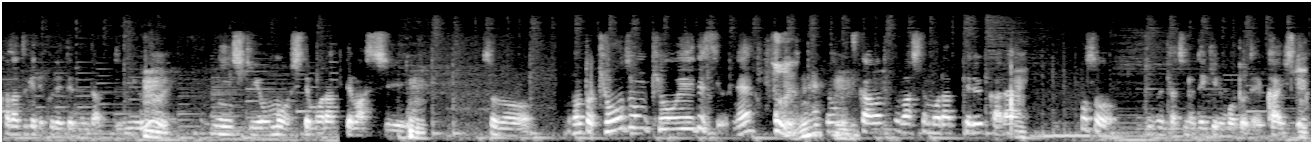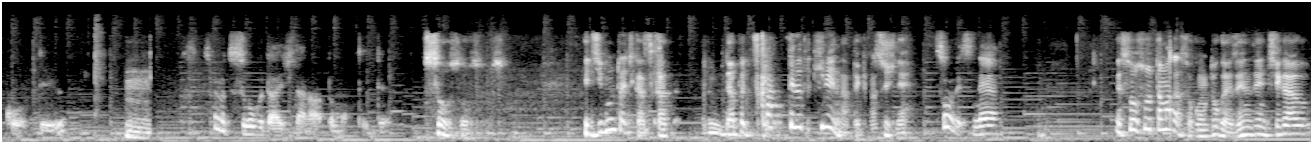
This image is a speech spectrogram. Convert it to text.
片付けてくれてるんだっていう認識をもうしてもらってますし、うん。その本当共存共栄ですよね。そうですね。うん使わせてもらってるからうんこそ自分たちのできることで返していこうっていううんそういうのってすごく大事だなと思っていてそうそうそうそう。で自分たちが使っやっぱり使ってると綺麗になってきますしね。そうですねでそうするとまだそこのところで全然違う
